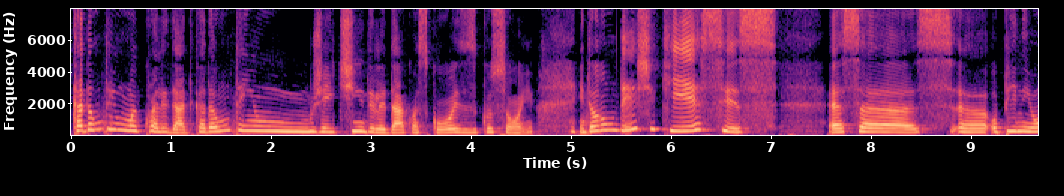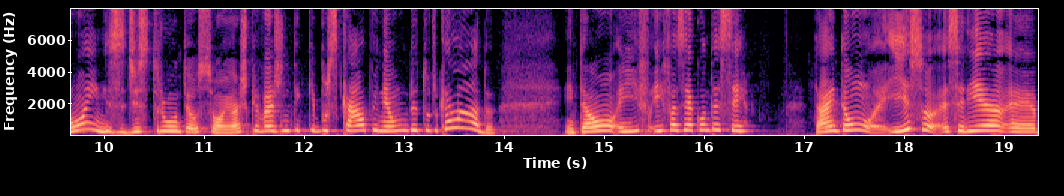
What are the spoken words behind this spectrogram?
cada um tem uma qualidade, cada um tem um jeitinho de lidar com as coisas e com o sonho. Então, não deixe que esses essas uh, opiniões destruam teu sonho. Eu acho que a gente tem que buscar a opinião de tudo que é lado. Então, e, e fazer acontecer. Tá? Então, isso seria é,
